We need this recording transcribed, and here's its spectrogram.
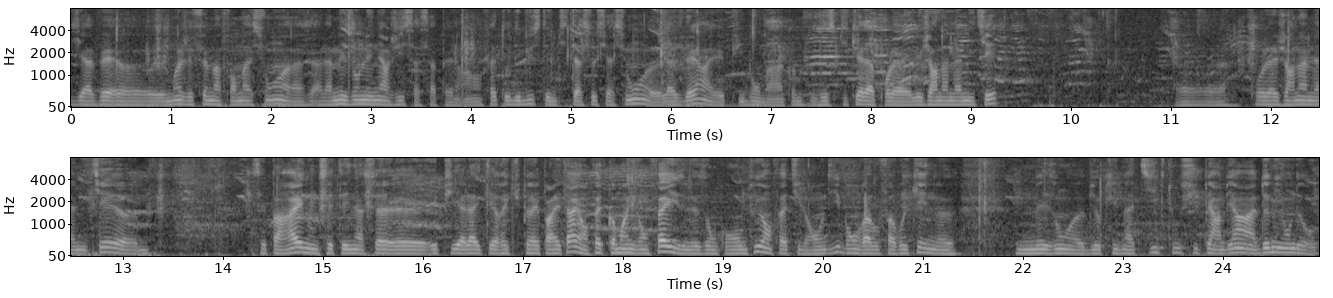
il y avait, euh, moi j'ai fait ma formation à, la Maison de l'énergie, ça s'appelle. Hein. En fait, au début c'était une petite association, euh, l'ASDER, et puis bon, bah, comme je vous expliquais là pour les jardins de l'amitié, euh, pour les jardins de l'amitié, c'est pareil. Donc c'était une et puis elle a été récupérée par l'État. Et en fait, comment ils ont fait? Ils les ont corrompus. En fait, ils leur ont dit bon, on va vous fabriquer une, une maison bioclimatique, tout super bien, à 2 millions d'euros.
